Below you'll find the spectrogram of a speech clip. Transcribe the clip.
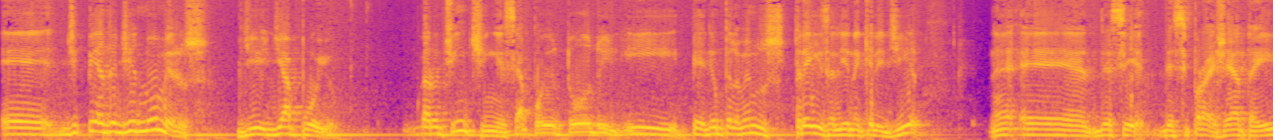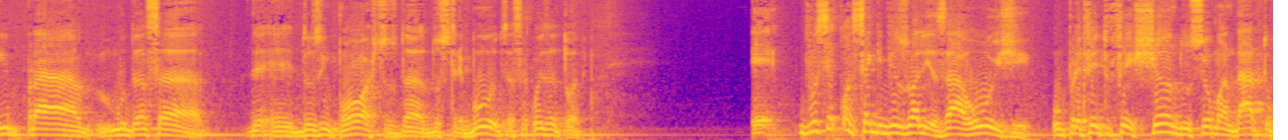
é, de perda de números de, de apoio o garotinho tinha esse apoio todo e, e perdeu pelo menos três ali naquele dia, né, é, desse, desse projeto aí para mudança de, é, dos impostos, da, dos tributos, essa coisa toda. É, você consegue visualizar hoje o prefeito fechando o seu mandato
